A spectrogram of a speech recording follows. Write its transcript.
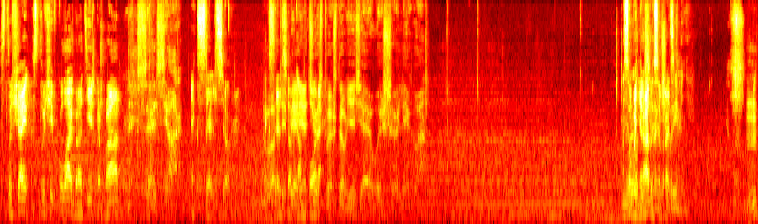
Стучай, стучи в кулак, братишка, брат. Эксельсиор. Excelsior. Вот Excelsior теперь я чувствую, что въезжаю в высшую лигу. Особо не радуйся радуйся, раньше братик. времени. М?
